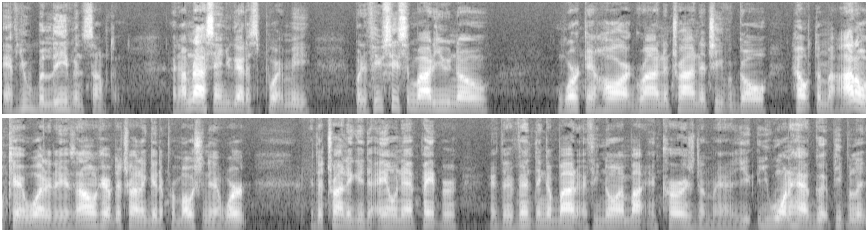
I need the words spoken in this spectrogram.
if you believe in something, and I'm not saying you got to support me, but if you see somebody you know working hard, grinding, trying to achieve a goal, help them out. I don't care what it is. I don't care if they're trying to get a promotion at work, if they're trying to get an A on that paper, if they're venting about it, if you know about it, encourage them, man. You, you want to have good people in,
